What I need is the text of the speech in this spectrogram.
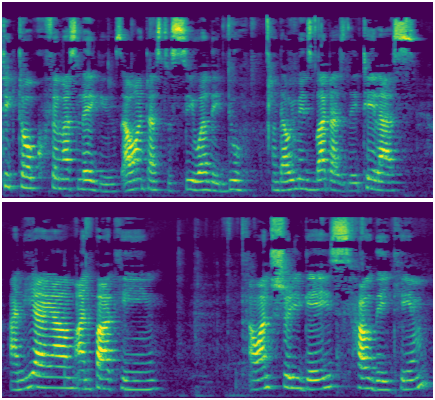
tiktok famous leggings. I want us to see what they do. On the women's butt as they tell us. And here i am unpacking. I want to show you guys how they came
